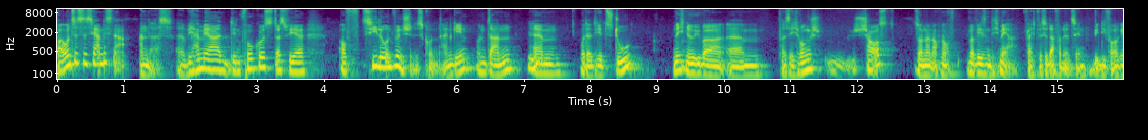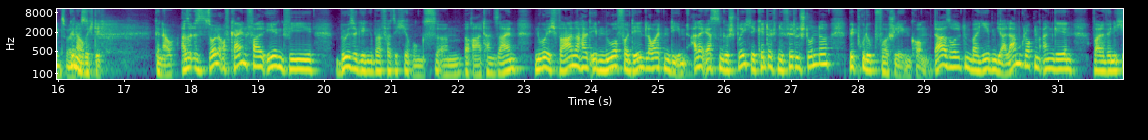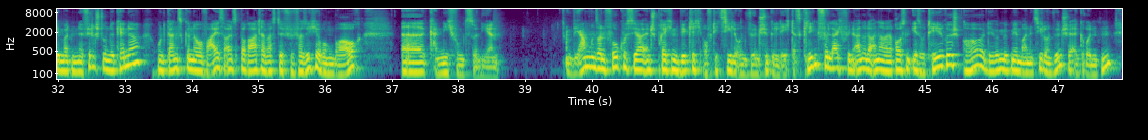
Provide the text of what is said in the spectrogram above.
Bei uns ist es ja ein bisschen anders. Äh, wir haben ja den Fokus, dass wir auf Ziele und Wünsche des Kunden eingehen und dann, mhm. ähm, oder jetzt du, nicht nur über ähm, Versicherungen schaust, sondern auch noch über wesentlich mehr. Vielleicht wirst du davon erzählen, wie die Vorgehensweise genau, ist. Genau, richtig. Genau. Also es soll auf keinen Fall irgendwie böse gegenüber Versicherungsberatern ähm, sein. Nur ich warne halt eben nur vor den Leuten, die im allerersten Gespräch, ihr kennt euch eine Viertelstunde, mit Produktvorschlägen kommen. Da sollten bei jedem die Alarmglocken angehen, weil wenn ich jemanden eine Viertelstunde kenne und ganz genau weiß als Berater, was der für Versicherungen braucht, äh, kann nicht funktionieren. Wir haben unseren Fokus ja entsprechend wirklich auf die Ziele und Wünsche gelegt. Das klingt vielleicht für den einen oder anderen da draußen esoterisch, oh, der will mit mir meine Ziele und Wünsche ergründen,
